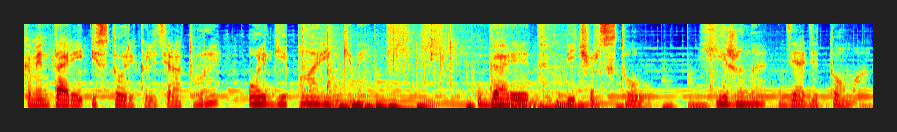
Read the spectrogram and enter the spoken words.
Комментарий историка литературы Ольги Половинкиной. Гарриет Бичерстоу. Хижина дяди Тома.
